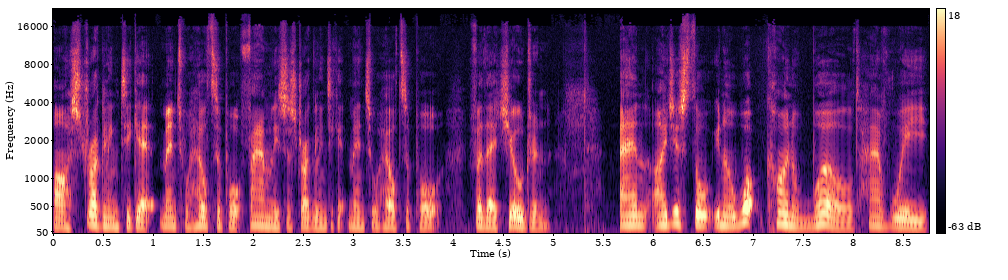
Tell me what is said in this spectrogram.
are struggling to get mental health support, families are struggling to get mental health support for their children. And I just thought, you know, what kind of world have we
